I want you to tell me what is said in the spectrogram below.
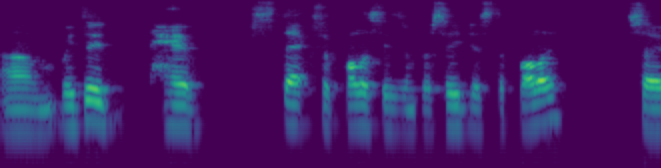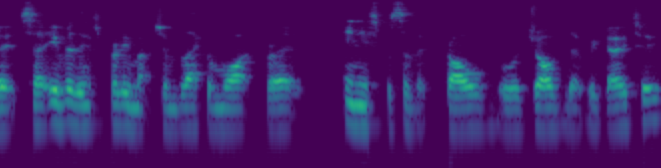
Um, we do have stacks of policies and procedures to follow. So, so everything's pretty much in black and white for any specific role or job that we go to.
